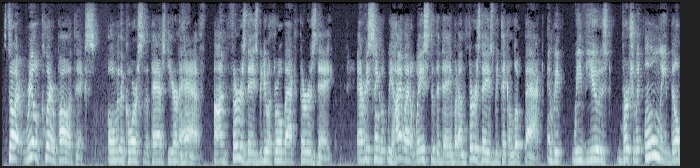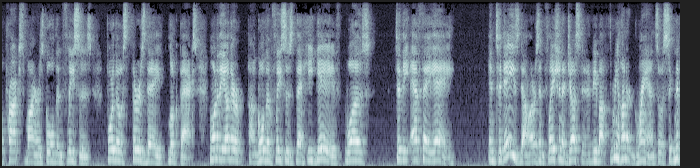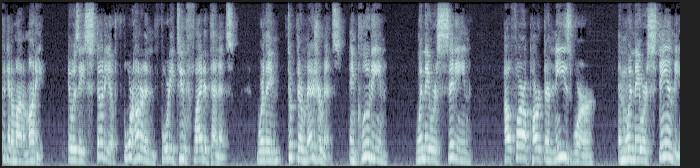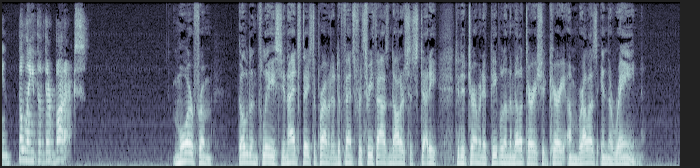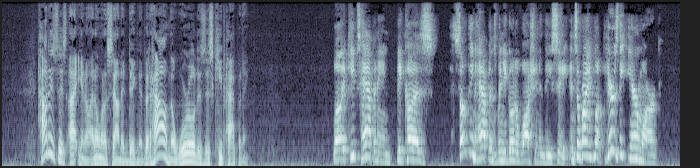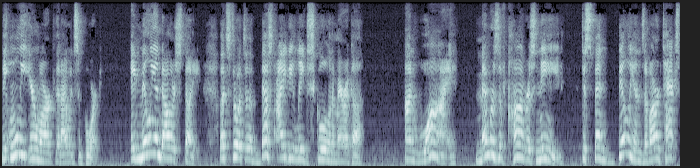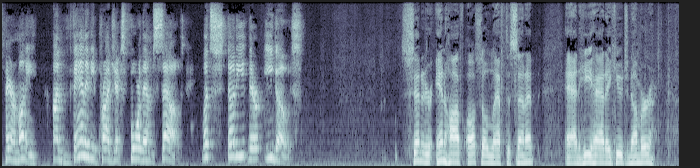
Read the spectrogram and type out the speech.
so, at Real Clear Politics, over the course of the past year and a half, on Thursdays, we do a Throwback Thursday every single we highlight a waste of the day, but on Thursdays we take a look back, and we've we've used virtually only Bill Proxmire's Golden Fleeces for those Thursday lookbacks. One of the other uh, Golden Fleeces that he gave was to the FAA. In today's dollars, inflation adjusted, it'd be about 300 grand, so a significant amount of money. It was a study of 442 flight attendants where they took their measurements, including when they were sitting how far apart their knees were, and when they were standing, the length of their buttocks. More from Golden Fleece, United States Department of Defense for $3,000 to study to determine if people in the military should carry umbrellas in the rain. How does this, I, you know, I don't want to sound indignant, but how in the world does this keep happening? Well, it keeps happening because something happens when you go to Washington, D.C. And so, Brian, look, here's the earmark, the only earmark that I would support a million dollar study. Let's throw it to the best Ivy League school in America on why members of Congress need to spend billions of our taxpayer money on vanity projects for themselves. Let's study their egos. Senator Inhofe also left the Senate and he had a huge number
